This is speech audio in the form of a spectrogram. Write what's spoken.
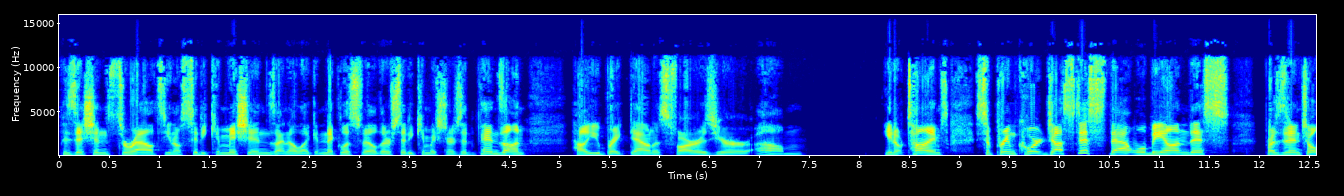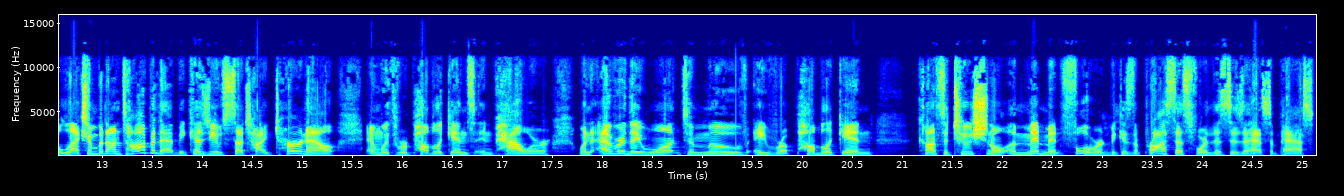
positions throughout, you know, city commissions. I know, like in Nicholasville, their city commissioners. It depends on how you break down as far as your, um, you know, times. Supreme Court justice that will be on this presidential election. But on top of that, because you have such high turnout and with Republicans in power, whenever they want to move a Republican constitutional amendment forward because the process for this is it has to pass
